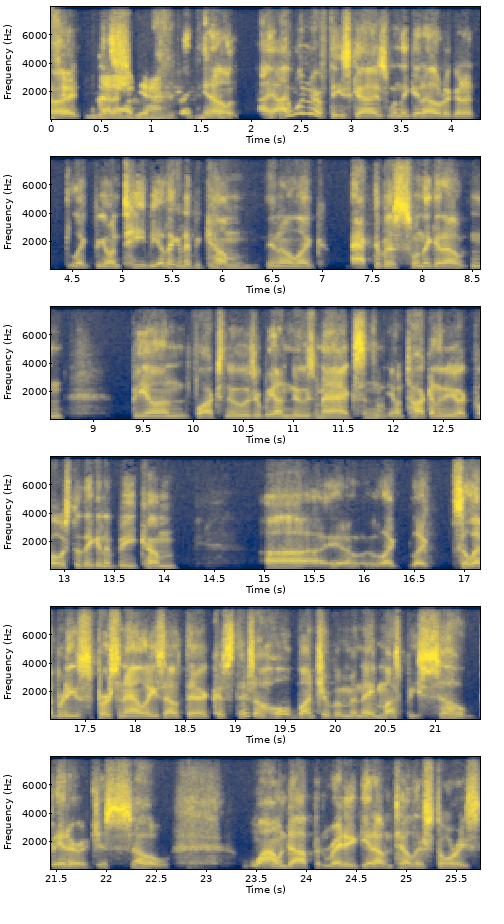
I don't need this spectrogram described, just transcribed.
That out. Yeah. You know, I, I, wonder if these guys, when they get out, are going to like be on TV. Are they going to become, you know, like activists when they get out and be on Fox News or be on Newsmax and you know talk on the New York Post? Are they going to become, uh, you know, like like celebrities, personalities out there? Because there's a whole bunch of them, and they must be so bitter, just so wound up and ready to get out and tell their stories.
